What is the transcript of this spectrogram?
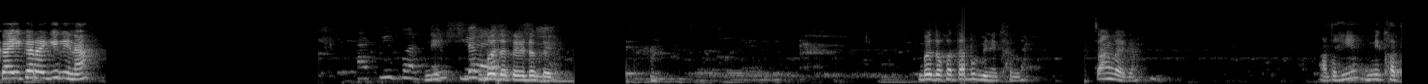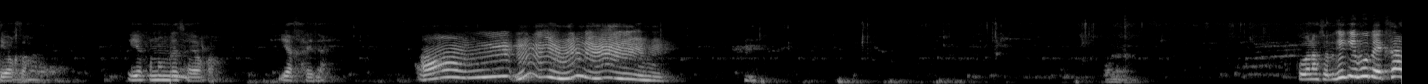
काही कराय गेली ना? बदक आहे डक आहे बदक आता बुबीने खाल्ला. चांगला आहे का? आता हे मी खाते हो का? एक नंबरच आहे हो का? या खायला आ, हम्म, हम्म, हम्म, हम्म. कोण असेल? घे की बुबे खा.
